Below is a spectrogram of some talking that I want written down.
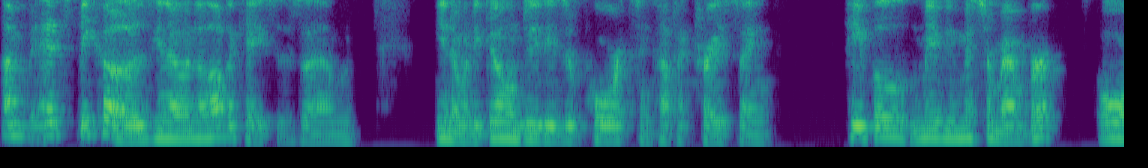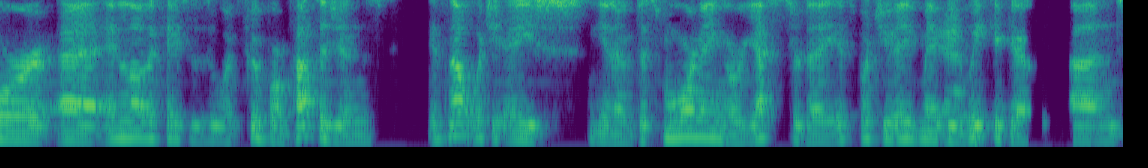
And it's because, you know, in a lot of cases, um, you know, when you go and do these reports and contact tracing, people maybe misremember, or uh, in a lot of cases with foodborne pathogens, it's not what you ate, you know, this morning or yesterday. It's what you ate maybe yeah. a week ago. And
